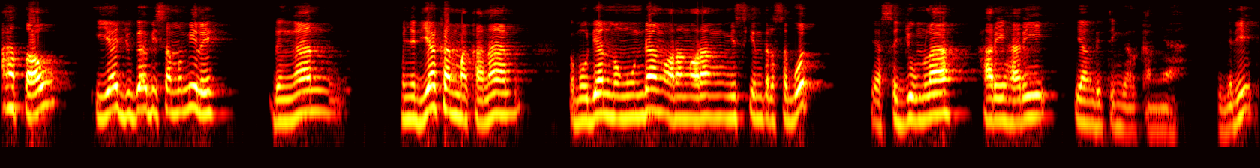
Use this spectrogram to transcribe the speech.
Atau ia juga bisa memilih dengan menyediakan makanan, kemudian mengundang orang-orang miskin tersebut ya sejumlah hari-hari yang ditinggalkannya. Jadi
